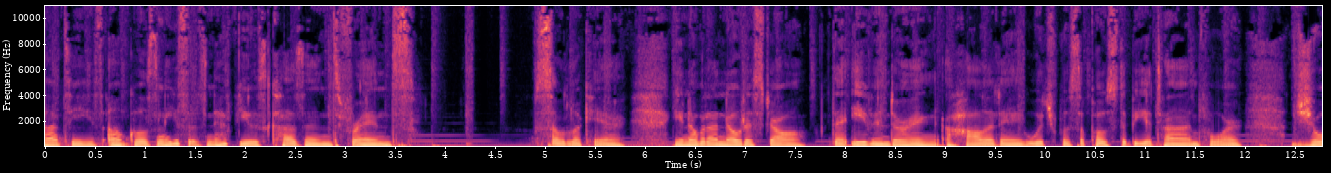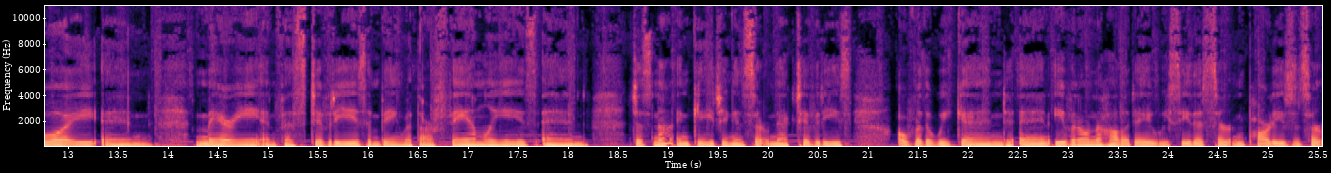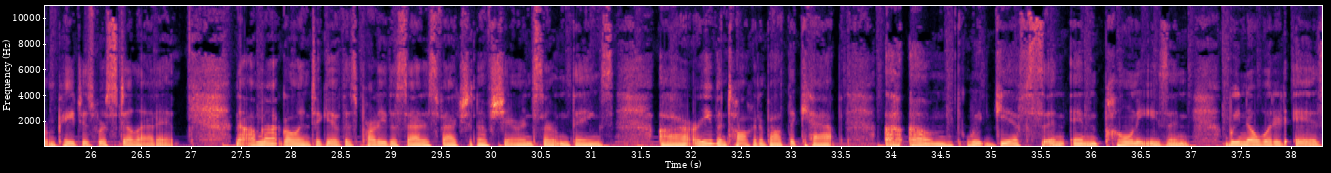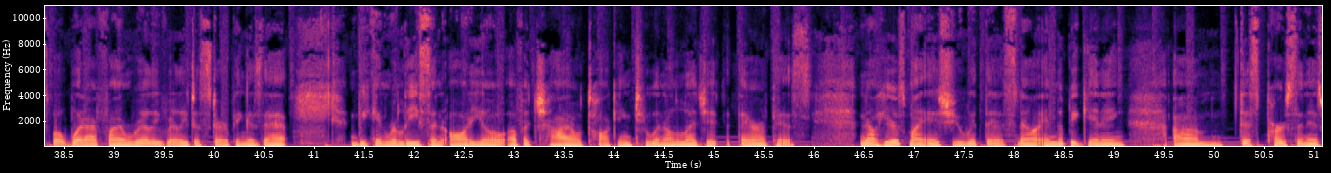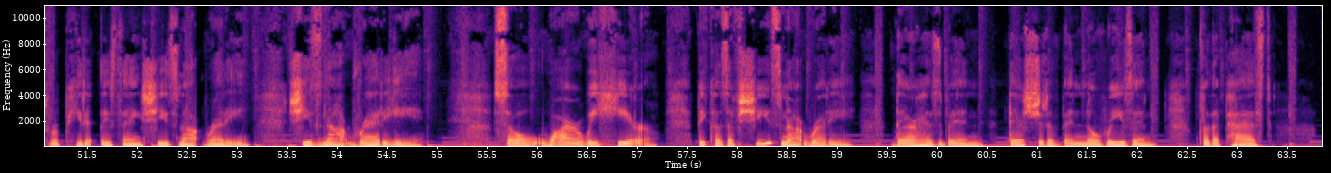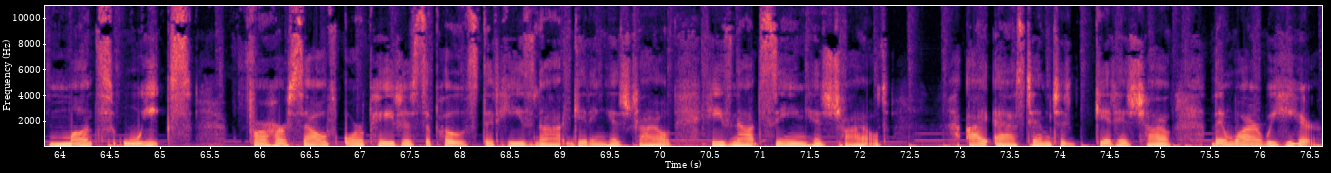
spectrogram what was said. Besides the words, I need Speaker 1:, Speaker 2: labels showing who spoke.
Speaker 1: aunties, uncles, nieces, nephews, cousins, friends. So look here. You know what I noticed, y'all? That even during a holiday, which was supposed to be a time for joy and merry and festivities and being with our families and just not engaging in certain activities over the weekend and even on the holiday, we see that certain parties and certain pages were still at it. Now, I'm not going to give this party the satisfaction of sharing certain things uh, or even talking about the cap uh, um, with gifts and, and ponies. And we know what it is. But what I find really, really disturbing is that we can release an audio of a child talking to an alleged therapist. Now, here's my issue with this. Now, in the beginning, um, this person is repeatedly saying she's not ready. She's not ready. So why are we here? Because if she's not ready, there has been, there should have been no reason for the past months, weeks for herself or pages to post that he's not getting his child. He's not seeing his child. I asked him to get his child. Then why are we here?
